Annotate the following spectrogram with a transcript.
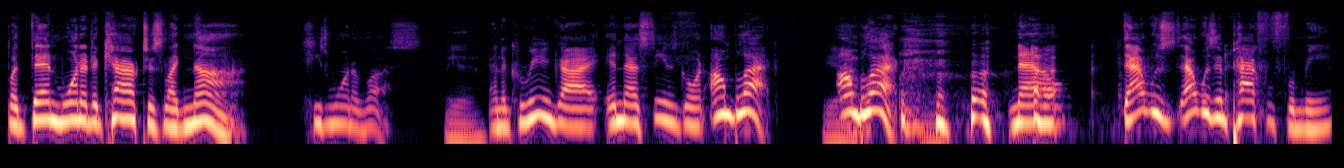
But then one of the characters like, "Nah, he's one of us." Yeah. And the Korean guy in that scene is going, "I'm black. I'm black." now that was that was impactful for me.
